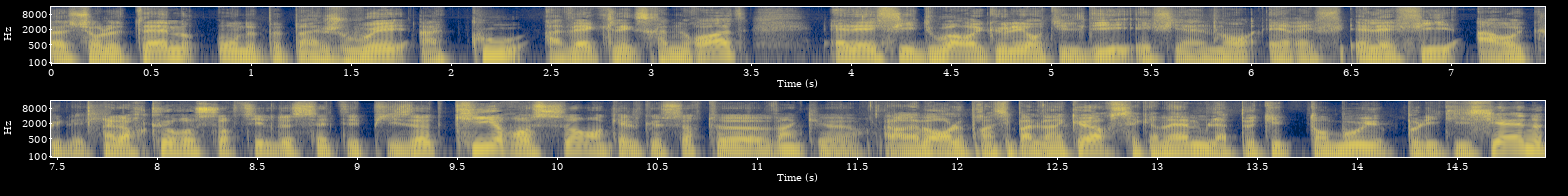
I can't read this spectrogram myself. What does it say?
euh, sur le thème On ne peut pas jouer un coup avec l'extrême droite. LFI doit reculer, ont-ils dit, et finalement LFI a reculé. Alors que ressort-il de cet épisode? Qui ressort en quelque sorte euh, vainqueur? Alors d'abord, le principal vainqueur, c'est quand même la petite tambouille politicienne.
